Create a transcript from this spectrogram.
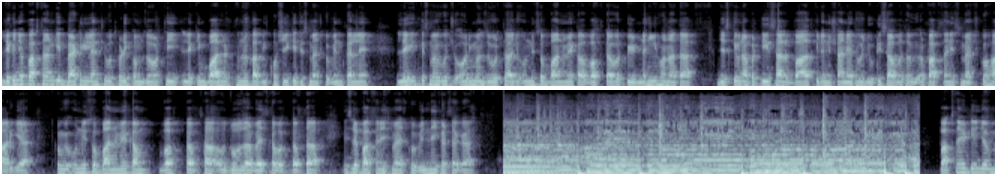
लेकिन जो पाकिस्तान की बैटिंग लेंथ थी वो थोड़ी कमज़ोर थी, लेकिन बॉलर थे उन्होंने काफ़ी कोशिश की थी इस मैच को विन कर लें, लेकिन किस्मत कुछ और ही मंजूर था जो उन्नीस सौ बानवे का वक्त और रिपीट नहीं होना था, जिसकी वहाँ पर तीस साल बाद की जो निशानियाँ थी वो झूठी साबित होगी और पाकिस्तान इस मैच को हार गया, क्योंकि उन्नीस सौ बानवे का वक्त तब था और दो हज़ार बाईस का वक्त तब था, इसलिए पाकिस्तान इस मैच को विन नहीं कर सका। पाकिस्तानी टीम जब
